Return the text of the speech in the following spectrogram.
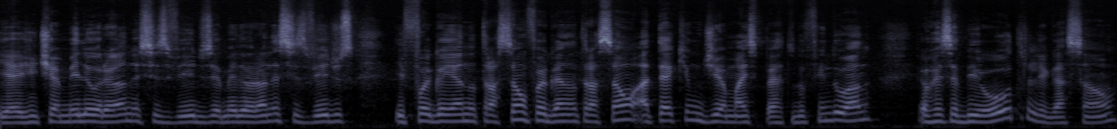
E aí a gente ia melhorando esses vídeos, ia melhorando esses vídeos e foi ganhando tração, foi ganhando tração, até que um dia mais perto do fim do ano, eu recebi outra ligação,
